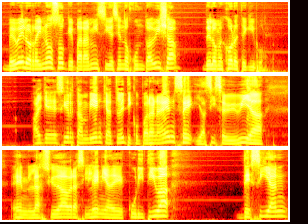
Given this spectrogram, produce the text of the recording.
Bebelo Reynoso que para mí sigue siendo junto a Villa de lo mejor de este equipo. Hay que decir también que Atlético Paranaense, y así se vivía en la ciudad brasileña de Curitiba, decían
